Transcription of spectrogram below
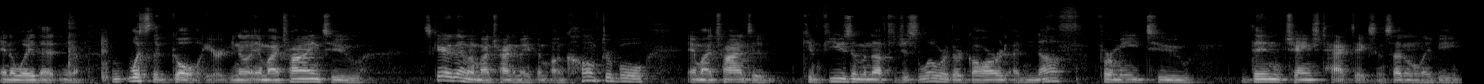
in a way that you know what's the goal here? You know, am I trying to scare them? Am I trying to make them uncomfortable? Am I trying to confuse them enough to just lower their guard enough for me to then change tactics and suddenly be,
